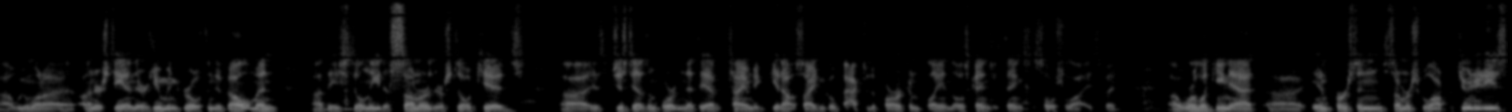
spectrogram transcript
Uh, we want to understand their human growth and development. Uh, they still need a summer. They're still kids. Uh, it's just as important that they have time to get outside and go back to the park and play and those kinds of things to socialize. But uh, we're looking at uh, in-person summer school opportunities.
